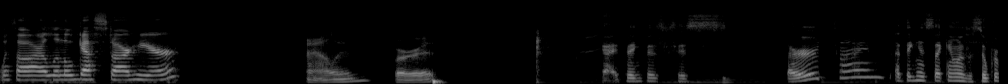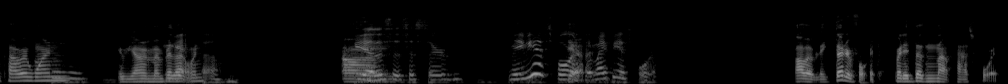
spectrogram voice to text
with our little guest star here. Alan Burritt. Yeah, I think this is his third time. I think his second was a superpower one. If y'all remember that one. Um, yeah, this Um, is his third. Maybe his fourth. yeah. It might be his fourth. probably third or fourth, but it does not pass fourth.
